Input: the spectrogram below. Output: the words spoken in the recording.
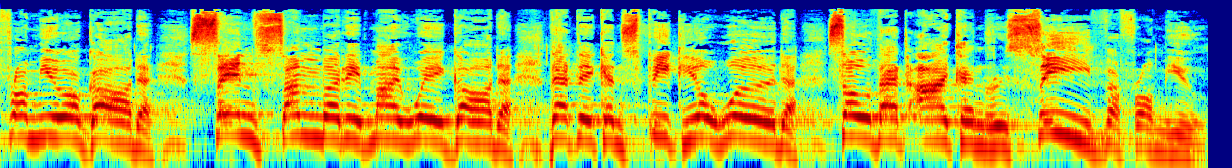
from you, God? Send somebody my way, God, that they can speak your word so that I can receive from you.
